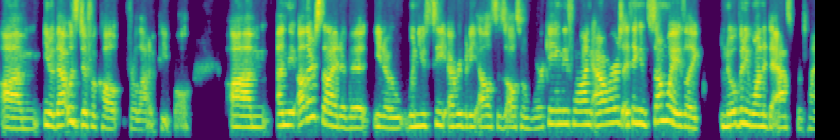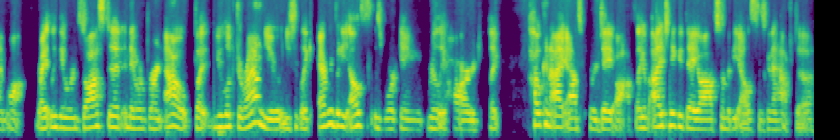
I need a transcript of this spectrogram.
Um, you know, that was difficult for a lot of people. Um, on the other side of it, you know, when you see everybody else is also working these long hours, I think in some ways, like nobody wanted to ask for time off, right? Like they were exhausted and they were burnt out, but you looked around you and you said, like, everybody else is working really hard. Like, how can I ask for a day off? Like, if I take a day off, somebody else is going to have to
